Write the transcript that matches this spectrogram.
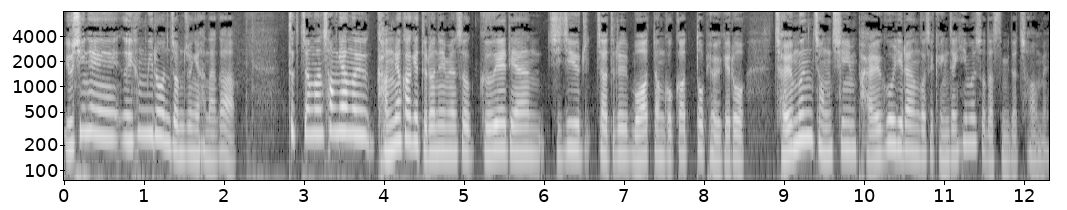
유신회의 흥미로운 점 중에 하나가 특정한 성향을 강력하게 드러내면서 그에 대한 지지자들을 모았던 것과 또 별개로 젊은 정치인 발굴이라는 것에 굉장히 힘을 쏟았습니다. 처음에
